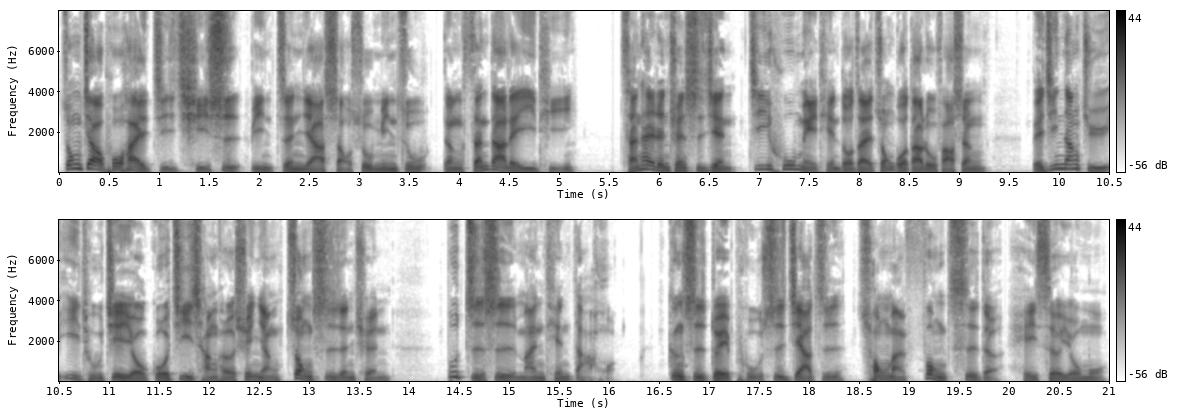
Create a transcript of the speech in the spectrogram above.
宗教迫害及歧视，并镇压少数民族等三大类议题，残害人权事件几乎每天都在中国大陆发生。北京当局意图借由国际场合宣扬重视人权，不只是瞒天大谎。更是对普世价值充满讽刺的黑色幽默。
